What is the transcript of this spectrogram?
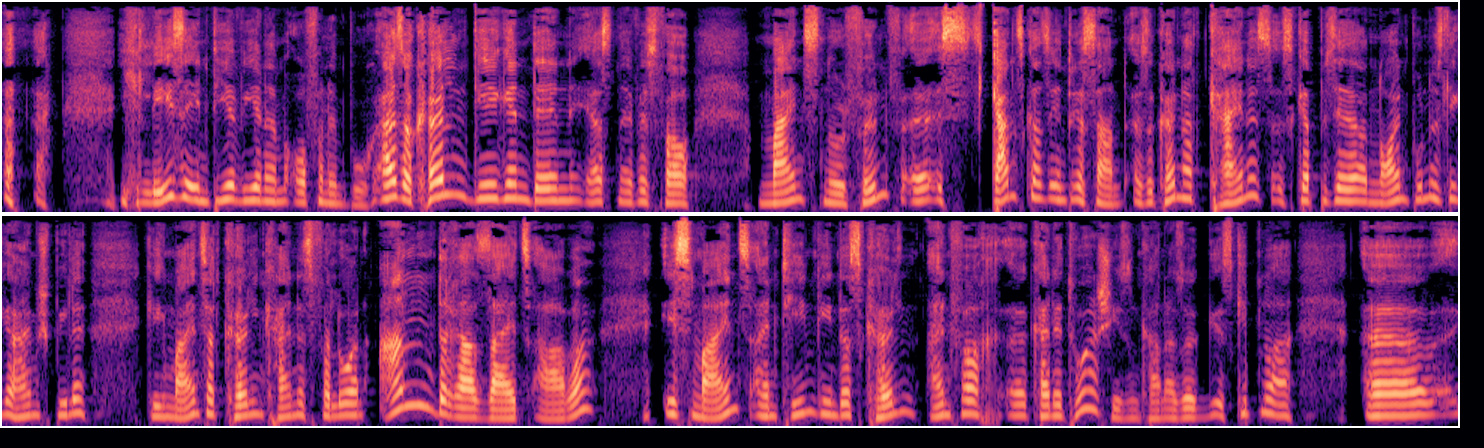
ich lese in dir wie in einem offenen Buch. Also Köln gegen den ersten FSV Mainz 05. Äh, ist ganz, ganz interessant. Also Köln hat keines, es gab bisher neun Bundesliga-Heimspiele. Gegen Mainz hat Köln keines verloren. Andererseits aber ist Mainz ein Team, gegen das Köln einfach äh, keine Tore schießen kann. Also es gibt nur, äh,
